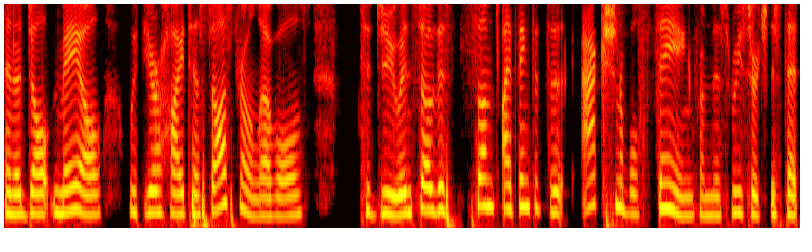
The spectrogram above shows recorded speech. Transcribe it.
an adult male with your high testosterone levels to do. And so this some I think that the actionable thing from this research is that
